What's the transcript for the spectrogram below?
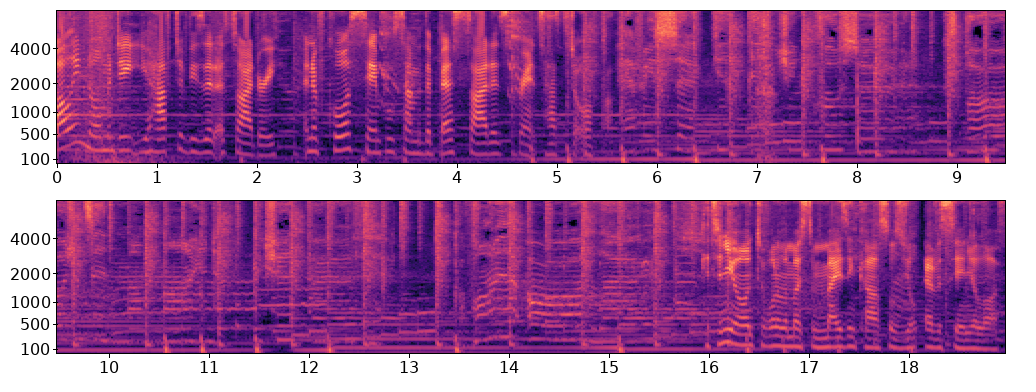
While in Normandy, you have to visit a cidery and, of course, sample some of the best ciders France has to offer. Every second inching closer, explosions in my mind, picture perfect. I want it all alert. Continue on to one of the most amazing castles you'll ever see in your life,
